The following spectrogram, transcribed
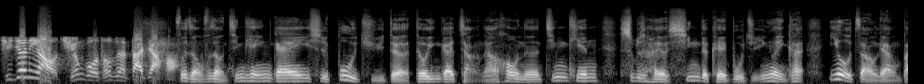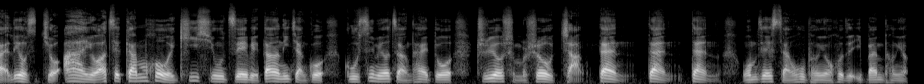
徐江你好，全国投资人大家好。副总，副总，今天应该是布局的都应该涨，然后呢，今天是不是还有新的可以布局？因为你看又涨两百六十九，哎呦，啊这干货也 K 修这边。当然你讲过股市没有涨太多，只有什么时候涨，但但但我们这些散户朋友或者一般朋友，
